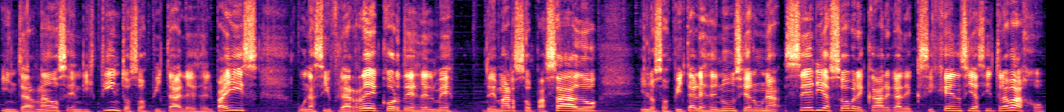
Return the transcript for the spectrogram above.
internados en distintos hospitales del país, una cifra récord desde el mes de marzo pasado, y los hospitales denuncian una seria sobrecarga de exigencias y trabajo.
